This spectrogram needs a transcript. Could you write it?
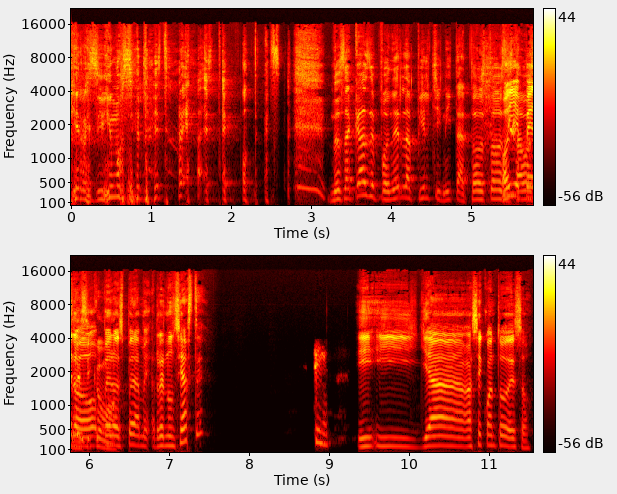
que recibimos en esta historia de este podcast. Nos acabas de poner la piel chinita a todos, todos. Oye, pero, así como- pero espérame, ¿renunciaste? sí, ¿Y, ¿Y ya hace cuánto de eso?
